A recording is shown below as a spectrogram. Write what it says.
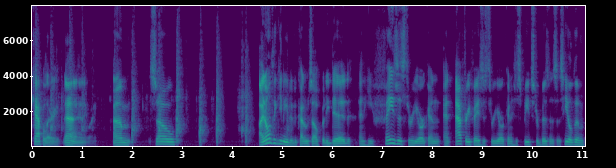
capillary. Uh, anyway, um, so I don't think he needed to cut himself, but he did, and he phases through Yorkin, and after he phases through Yorkin, his speedster business has healed him,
